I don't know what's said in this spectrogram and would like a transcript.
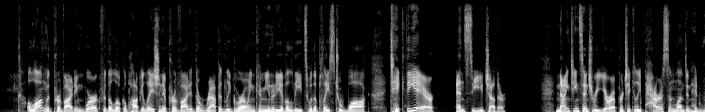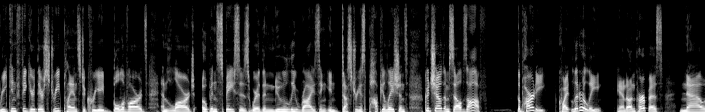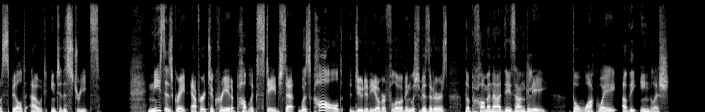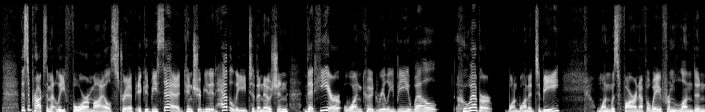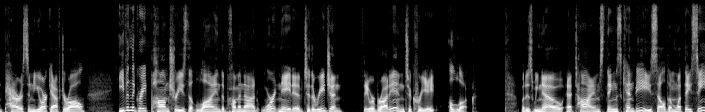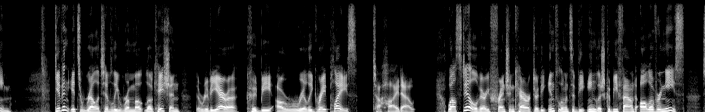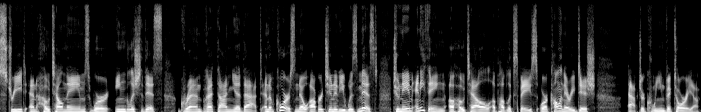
Along with providing work for the local population, it provided the rapidly growing community of elites with a place to walk, take the air, and see each other. 19th century Europe, particularly Paris and London, had reconfigured their street plans to create boulevards and large open spaces where the newly rising industrious populations could show themselves off. The party, quite literally and on purpose, now spilled out into the streets. Nice's great effort to create a public stage set was called, due to the overflow of English visitors, the Promenade des Anglais, the walkway of the English. This approximately four mile strip, it could be said, contributed heavily to the notion that here one could really be, well, whoever one wanted to be. One was far enough away from London, Paris, and New York, after all. Even the great palm trees that lined the promenade weren't native to the region. They were brought in to create a look. But as we know, at times things can be seldom what they seem. Given its relatively remote location, the Riviera could be a really great place to hide out. While still very French in character, the influence of the English could be found all over Nice. Street and hotel names were English this, Grand Bretagne that, and of course, no opportunity was missed to name anything a hotel, a public space, or a culinary dish after Queen Victoria.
